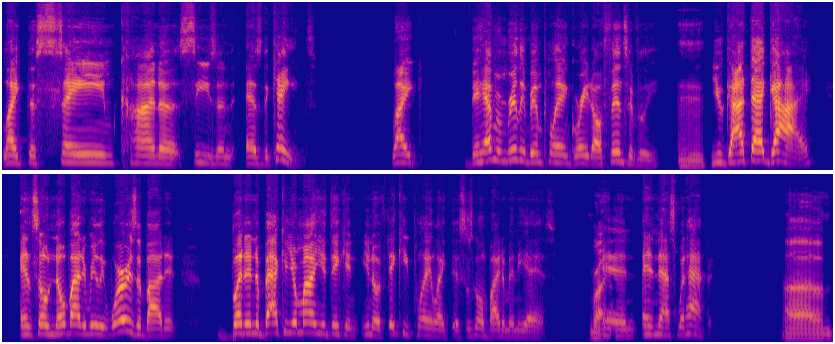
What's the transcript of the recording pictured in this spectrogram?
like the same kind of season as the Canes. Like they haven't really been playing great offensively. Mhm. You got that guy, and so nobody really worries about it. But in the back of your mind, you're thinking, you know, if they keep playing like this, it's gonna bite them in the ass. right. And and that's what happened. Um,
